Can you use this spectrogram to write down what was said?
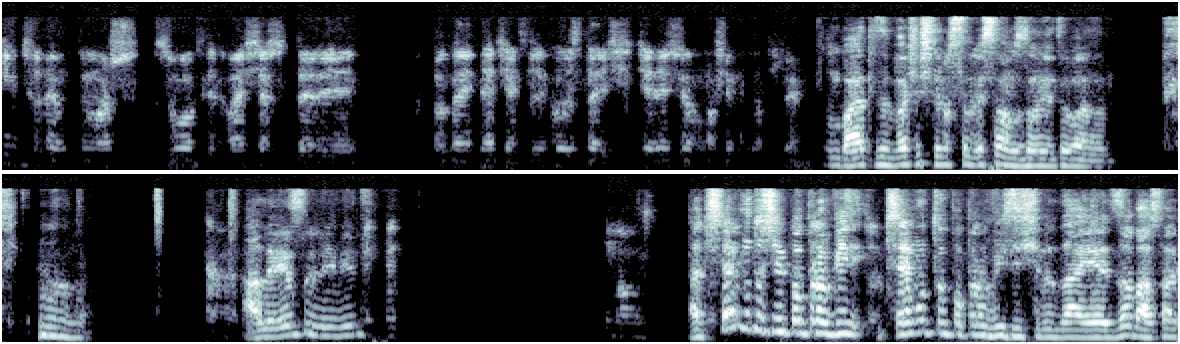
Jakim cudem ty masz złoty 24 to dajcie jak tylko jesteś 78 zawsze. Bo ja te 24 sobie sam zorientowałem. Ale jest limit. A czemu to się po prowizji, czemu tu po prowizji się dodaje? Zobacz, tam,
